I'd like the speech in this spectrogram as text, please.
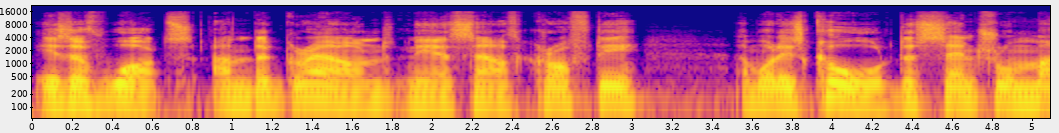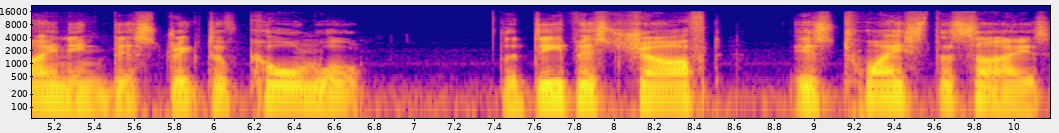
is of what's underground near South Crofty and what is called the Central Mining District of Cornwall. The deepest shaft is twice the size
